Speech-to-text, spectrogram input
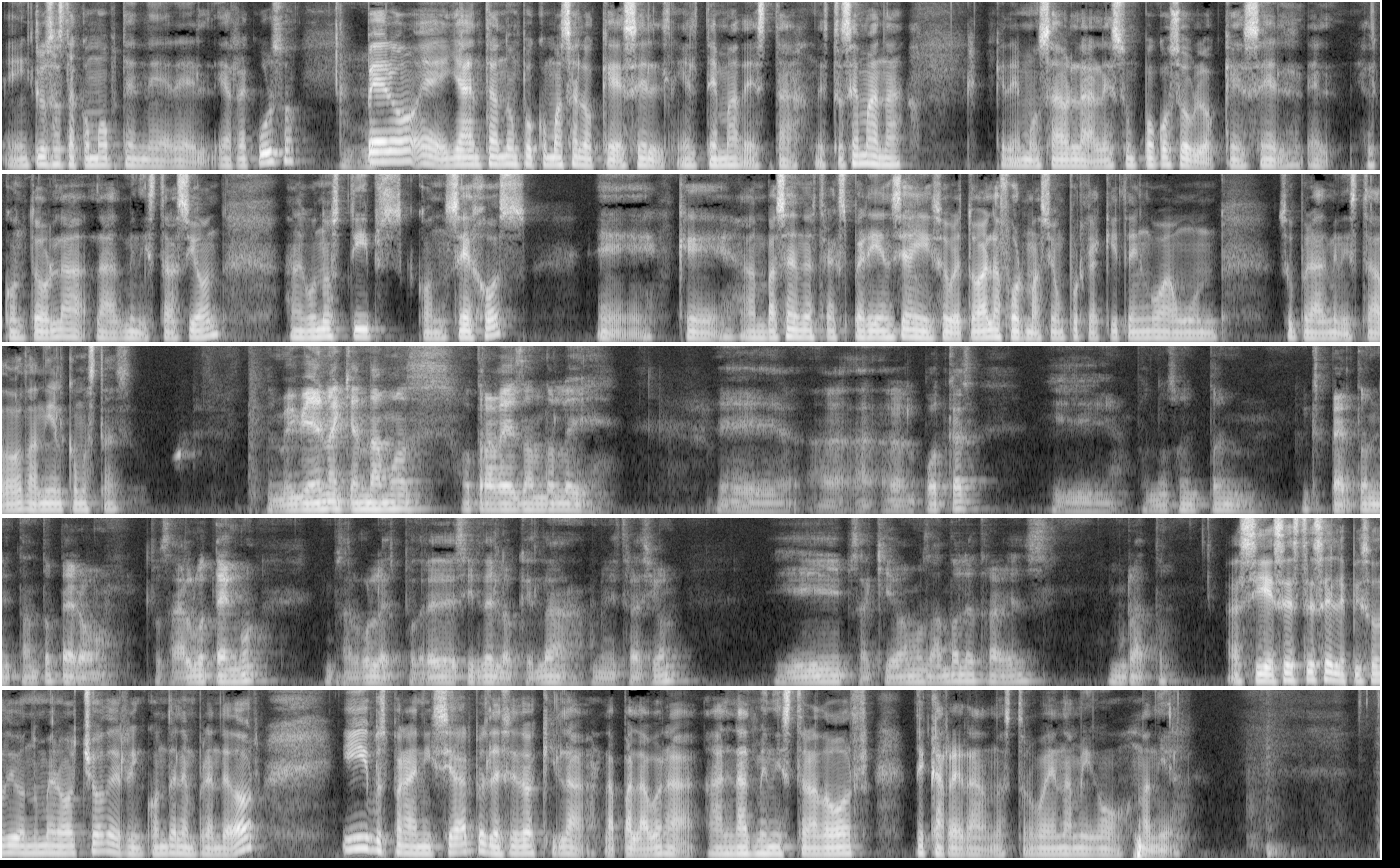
e incluso hasta cómo obtener el, recurso. Pero eh, ya entrando un poco más a lo que es el, el, tema de esta, de esta semana, queremos hablarles un poco sobre lo que es el, el control, la, la, administración, algunos tips, consejos eh, que en base a nuestra experiencia y sobre todo a la formación, porque aquí tengo a un super administrador. Daniel, ¿cómo estás? Pues muy bien, aquí andamos otra vez dándole eh, al podcast y pues no soy tan experto ni tanto, pero pues algo tengo, pues algo les podré decir de lo que es la administración y pues aquí vamos dándole otra vez un rato. Así es, este es el episodio número 8 de Rincón del Emprendedor y pues para iniciar, pues le cedo aquí la, palabra al administrador de carrera, nuestro buen amigo Daniel.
